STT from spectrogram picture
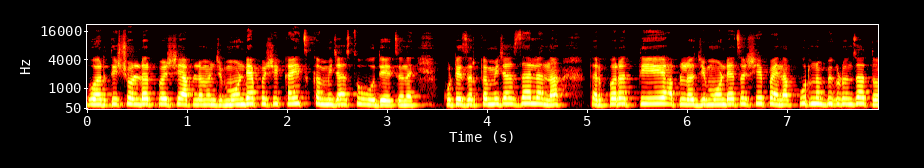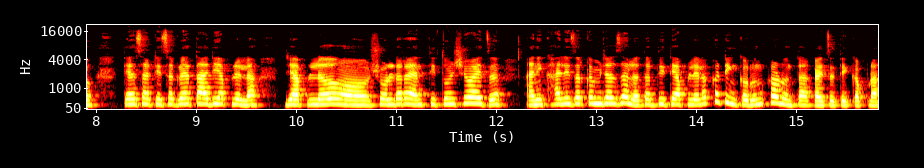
वरती शोल्डरपाशी आपलं म्हणजे मोंड्यापाशी काहीच कमी जास्त होऊ द्यायचं नाही. कुठे जर कमी जास्त झालं ना तर परत ते आपलं जे मोंड्याचं शेप आहे ना पूर्ण बिघडून जातो. त्यासाठी सगळ्यात आधी आपल्याला जे आपलं शोल्डर आहे तिथून शिवायचं. आणि खाली जर कमी जास्त झालं तर तिथे आपल्याला कटिंग करून काढून टाकायचं ते कपडा.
